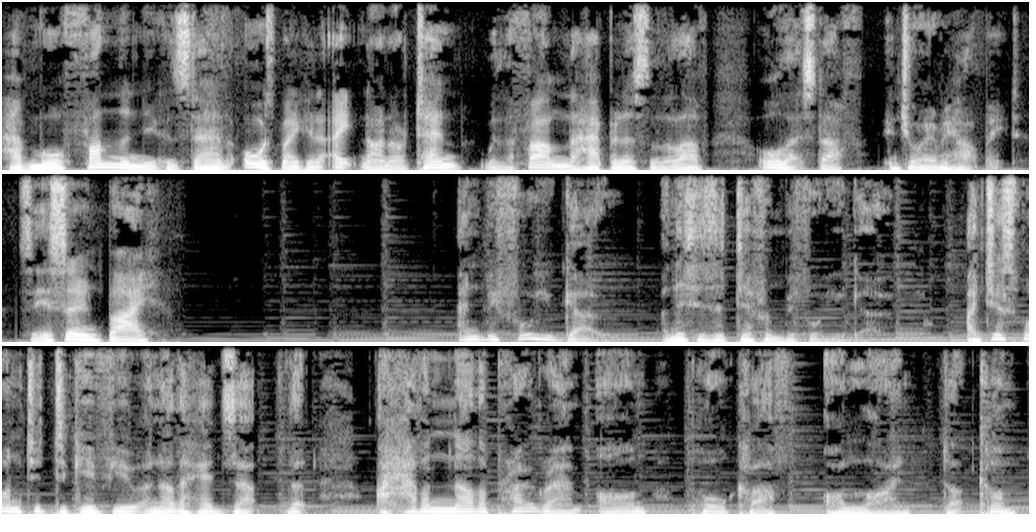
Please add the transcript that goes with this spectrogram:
have more fun than you can stand. Always make it an 8, 9 or 10 with the fun, the happiness and the love, all that stuff. Enjoy every heartbeat. See you soon. Bye. And before you go, and this is a different before you go, I just wanted to give you another heads up that I have another program on paulcloughonline.com.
